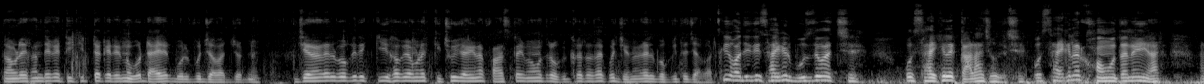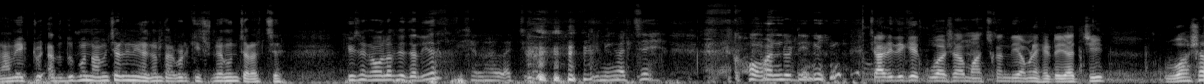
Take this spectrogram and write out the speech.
তো আমরা এখান থেকে টিকিটটা কেটে নেব ডাইরেক্ট বোলপুর যাওয়ার জন্য। জেনারেল বগিতে কি হবে আমরা কিছুই জানি না। ফার্স্ট টাইম আমাদের অভিজ্ঞতা থাকবে জেনারেল বগিতে যাওয়ার। কি অদিতি সাইকেল বুঝতে পারছে? ও সাইকেলে কাড়া চলছে? ও সাইকেলের ক্ষমতা নেই আর। আর আমি একটু এত দূর পর্যন্ত আমি চালিয়ে নিয়ে গেলাম তারপর কিছুটা এখন চালাচ্ছে। কিছু কেমন লাগছে চালিয়ে? বিশাল ভালো লাগছে। ট্রেনিং হচ্ছে। কমান্ডো ট্রেনিং চারিদিকে কুয়াশা মাঝখান দিয়ে আমরা হেঁটে যাচ্ছি। কুয়াশা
